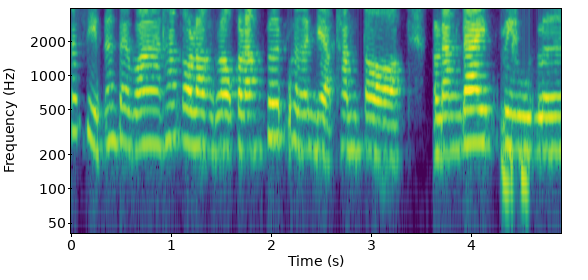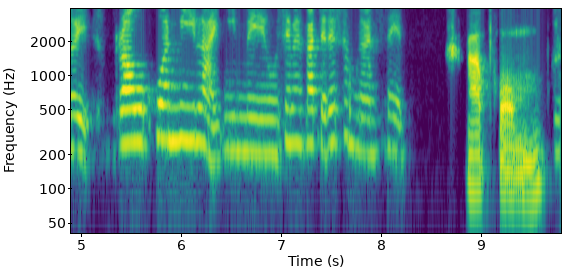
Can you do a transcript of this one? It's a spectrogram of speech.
ห้าสิบนั่นแปลว่า ถ้ากำลังเรากำลังเพลิดเพลินอยากทำต่อกำลังได้ฟิลเลย เราควรมีหลายอีเมลใช่ไหมคะ จะได้ทำงานเสร็จครับผมดี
